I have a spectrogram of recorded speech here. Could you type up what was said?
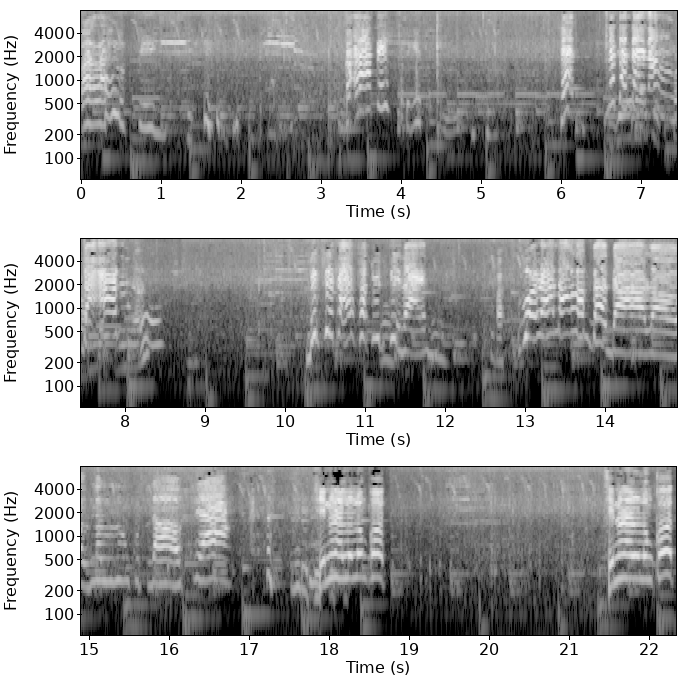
Para hupig. Kaate. Sige. Na, natanda ng daan. Bigti ka sa 29. Ah, Wala nang nagdadalaw. Nalulungkot daw siya. Sino nalulungkot? Sino nalulungkot?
